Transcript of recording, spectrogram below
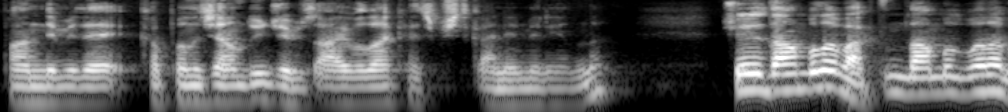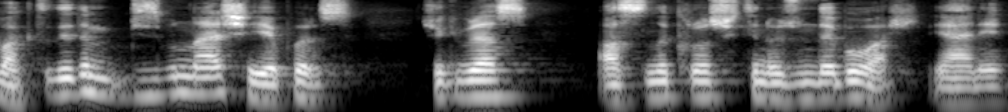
Pandemide kapanacağını duyunca biz Ayvalık'a kaçmıştık annemlerin yanına. Şöyle dumbbell'a baktım, dumbbell bana baktı. Dedim biz bunun her şeyi yaparız. Çünkü biraz aslında CrossFit'in özünde bu var. Yani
